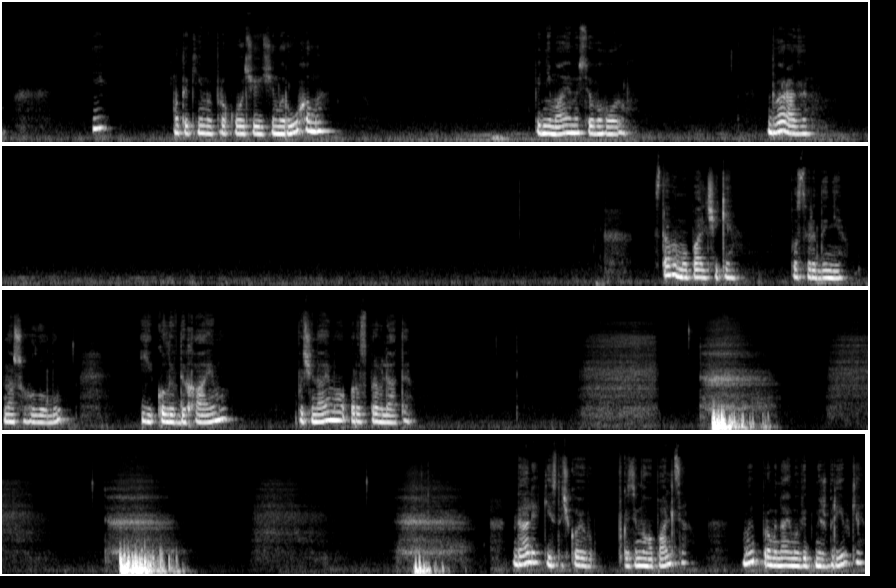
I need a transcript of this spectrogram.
і отакими прокочуючими рухами піднімаємося вгору. Два рази. Ставимо пальчики посередині нашого лобу, і коли вдихаємо, починаємо розправляти. Далі кісточкою вказівного пальця ми проминаємо від міжбрівки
